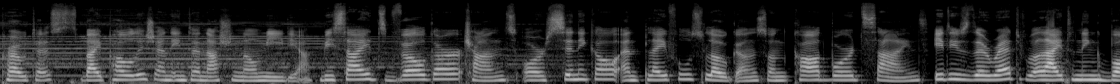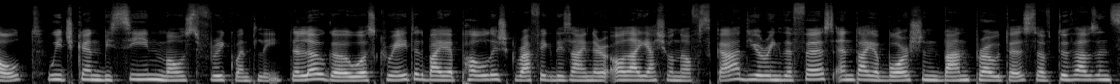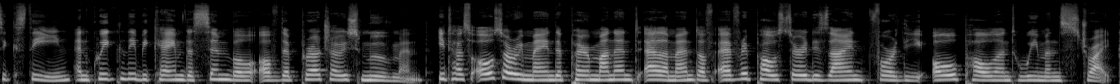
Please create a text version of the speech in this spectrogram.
protests by Polish and international media. Besides vulgar chants or cynical and playful slogans on cardboard signs, it is the red lightning bolt which can be seen most frequently. The logo was created by a Polish graphic designer Ola Jasionowska during the first anti-abortion ban protests of 2016 and quickly became the symbol of the pro-choice movement. It has also remained a permanent element of every poster designed for the All Poland Women's Strike.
